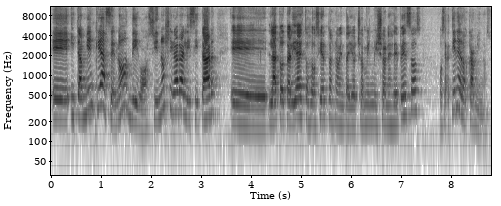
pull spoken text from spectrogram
eh, y también, ¿qué hace, no? Digo, si no llegara a licitar eh, la totalidad de estos 298 mil millones de pesos, o sea, tiene dos caminos.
